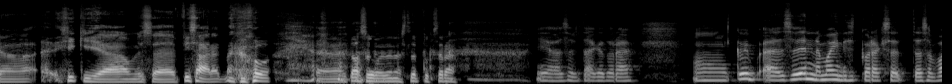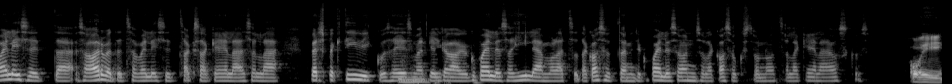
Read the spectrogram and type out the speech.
ja, higi ja mis pisarad nagu tasuvad ennast lõpuks ära. ja see oli täiega tore kui äh, sa enne mainisid korraks, et sa valisid, äh, sa arvad, et sa valisid saksa keele selle perspektiivikuse mhm. eesmärgil ka, aga kui palju sa hiljem oled seda kasutanud ja kui palju see on sulle kasuks tulnud, selle keeleoskus? oi,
